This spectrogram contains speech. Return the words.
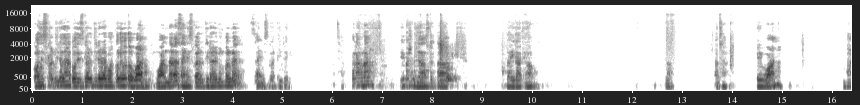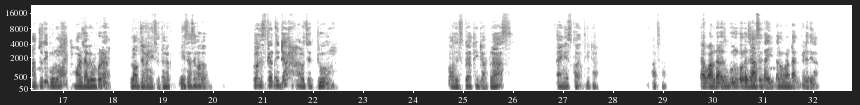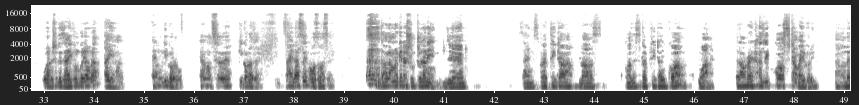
কস স্কোয়ার থিটা দ্বারা কস স্কোয়ার থিটা ভাগ করলে কত? ওয়ান ওয়ান দ্বারা সাইন স্কোয়ার থিটা গুণ করলে সাইন স্কোয়ার থিটাই আচ্ছা তাহলে আমরা এই পাশে জাস্ট একটা তাই রাখলাম না। আচ্ছা এই ওয়ান ভাগ যদি গুণ হয়, হর যাবে উপরে, লব যাবে নিচে। তাহলে নিচে আছে কত? Cos স্কয়ার থিটা আর হচ্ছে two cos square theta plus sin square theta আচ্ছা তা ওয়ান দ্বারা গুণ করলে যা আছে তাই, তাহলে ওয়ানটা কেটে দিলাম। ওয়ানের সাথে যাই গুণ করি আমরা, তাই হয়। এখন কি করব? এখন হচ্ছে কি করা যায়? সাইন আছে কস আছে। তাহলে আমরা কি এটা সূত্র জানি? যে sine square theta plus cos square theta equal one তাহলে আমরা এখানে যদি কসটা বাই করি, তাহলে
